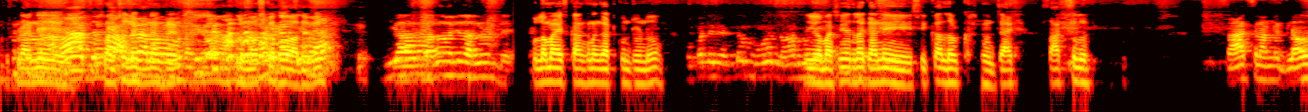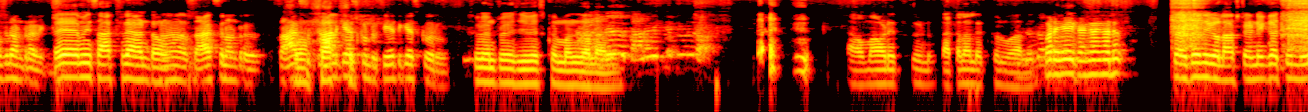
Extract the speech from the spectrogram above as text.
ఇప్పుడు అన్ని ఫ్రెండ్స్ ఇప్పుడు మోసుకపోవాలి. ఇవి పుల్లమాయస్ కంకణం కట్టుకుంటుండు. ఇక మా చేతులకు అన్ని సిక్కాలు దొరుకుతున్నాం జాక్ సాక్సులు. సాక్స్లు అంటారు గ్లౌజులు అంటారు అవి. ఏ మీ సాక్స్లే అంటాం సాక్స్లు అంటారు. సాక్స్. కాలుకి వేసుకుంటారు చేతికి వేసుకోరు చూడండి ఫ్రెండ్స్ ఇవి వేసుకొని మంది వెళ్ళాలి ఆ మామిడి ఎత్తుతుండు తట్టలాలు ఎత్తుకొని హే కంగం గడు అయిపోయింది ఇక లాస్ట్ ఎండింగ్ వచ్చింది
